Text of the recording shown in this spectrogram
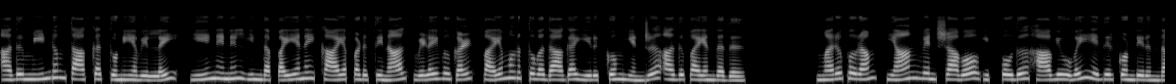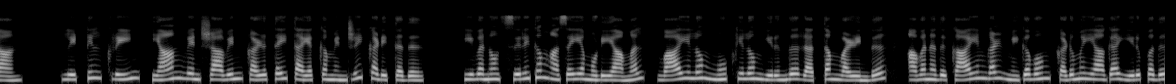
அது மீண்டும் தாக்கத் துணியவில்லை ஏனெனில் இந்த பையனை காயப்படுத்தினால் விளைவுகள் பயமுறுத்துவதாக இருக்கும் என்று அது பயந்தது. மறுபுறம் யாங் வென்ஷாவோ இப்போது ஹாவியூவை எதிர்கொண்டிருந்தான். லிட்டில் கிரீன் யாங் வென்ஷாவின் கழுத்தை தயக்கமின்றி கடித்தது. இவனோ சிறிதும் அசைய முடியாமல் வாயிலும் மூக்கிலும் இருந்து ரத்தம் வழிந்து அவனது காயங்கள் மிகவும் கடுமையாக இருப்பது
